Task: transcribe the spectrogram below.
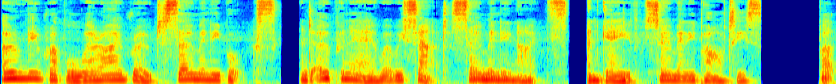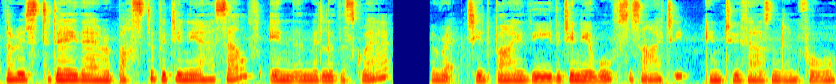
only rubble where I wrote so many books, and open air where we sat so many nights, and gave so many parties. But there is today there a bust of Virginia herself in the middle of the square, erected by the Virginia Woolf Society in 2004,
